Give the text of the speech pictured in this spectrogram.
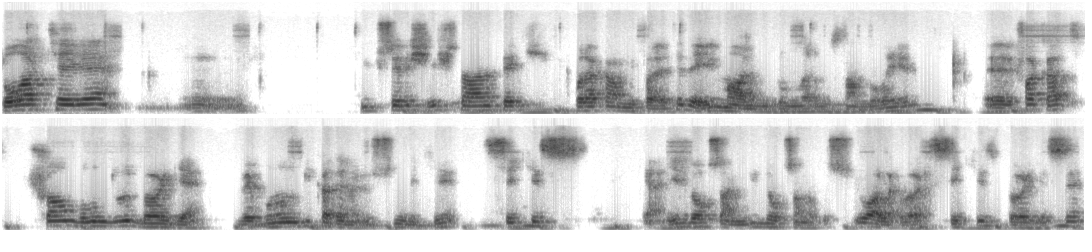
Dolar TL e, yükseliş iştahını pek bırakan bir parite değil malum durumlarımızdan dolayı. E, fakat şu an bulunduğu bölge ve bunun bir kademe üstündeki 8 yani 7.90-7.99 yuvarlak olarak 8 bölgesi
